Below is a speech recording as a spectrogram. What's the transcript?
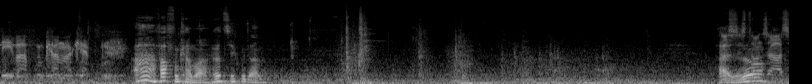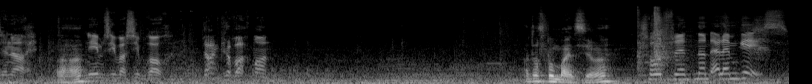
Die Waffenkammer, Captain. Ah, Waffenkammer. Hört sich gut an. Das ist unser Arsenal. Aha. Nehmen Sie, was Sie brauchen. Danke, Wachmann. Ah, das ist nur meins hier, wa? Schrotflinten und LMGs.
